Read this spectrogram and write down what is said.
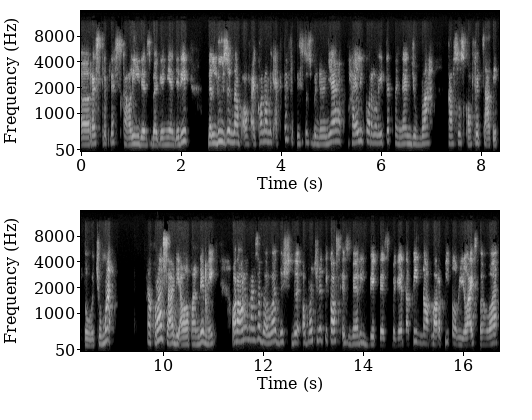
uh, restriktif sekali dan sebagainya. Jadi the loosen up of economic activities itu sebenarnya highly correlated dengan jumlah kasus COVID saat itu. Cuma aku rasa di awal pandemik orang-orang merasa bahwa the, the opportunity cost is very big dan sebagainya, tapi not a lot of people realize bahwa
